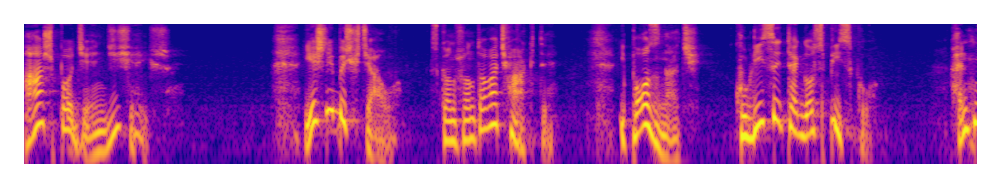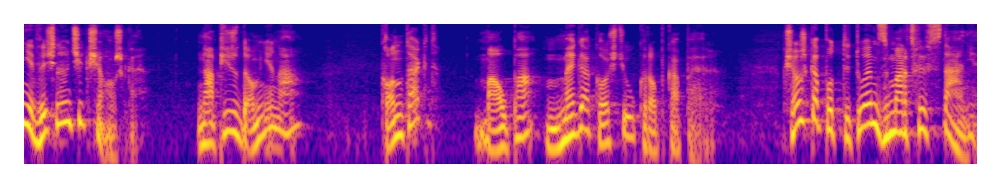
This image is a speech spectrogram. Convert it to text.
aż po dzień dzisiejszy. Jeśli byś chciał skonfrontować fakty i poznać kulisy tego spisku, chętnie wyślę ci książkę. Napisz do mnie na kontakt małpa megakościół.pl. Książka pod tytułem Zmartwychwstanie.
